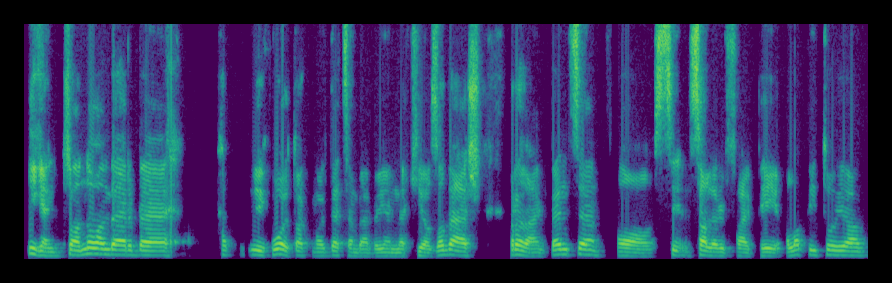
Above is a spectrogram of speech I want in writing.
igen, szóval novemberben hát ők voltak, majd decemberben jönnek ki az adás. Radánk Bence, a Salary 5P alapítója,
